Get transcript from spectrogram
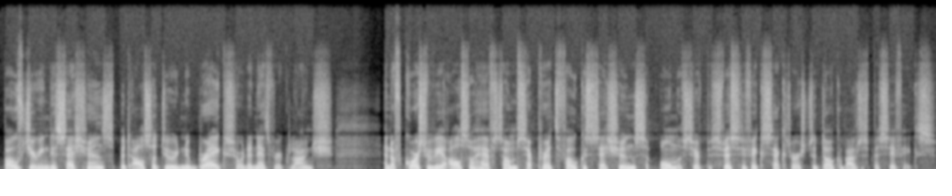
both during the sessions, but also during the breaks or the network lunch. And of course, we will also have some separate focus sessions on specific sectors to talk about the specifics.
